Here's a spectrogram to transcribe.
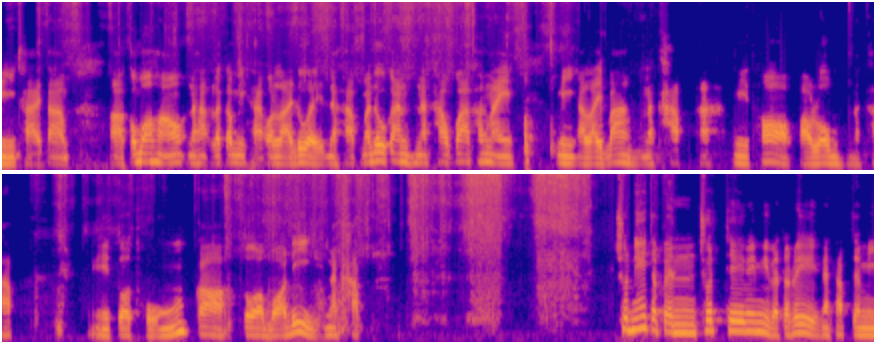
มีขายตามอ่า Global House นะฮะแล้วก็มีขายออนไลน์ด้วยนะครับ มาดูกันนะครับว่าข้างในมีอะไรบ้างนะครับอะมีท่อเป่าลมนะครับ มีตัวถุงก็ตัวบอดี้นะครับชุดนี้จะเป็นชุดที่ไม่มีแบตเตอรี่นะครับ จะมี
